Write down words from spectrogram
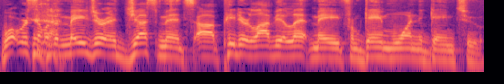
what were some of the major adjustments uh, Peter Laviolette made from game one to game two?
